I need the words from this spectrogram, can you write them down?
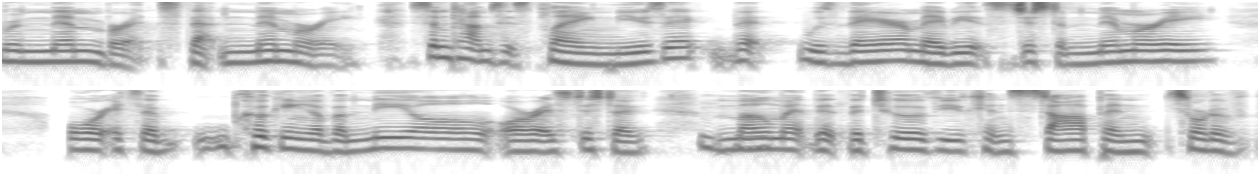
remembrance, that memory. Sometimes it's playing music that was there. Maybe it's just a memory, or it's a cooking of a meal, or it's just a Mhm. moment that the two of you can stop and sort of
